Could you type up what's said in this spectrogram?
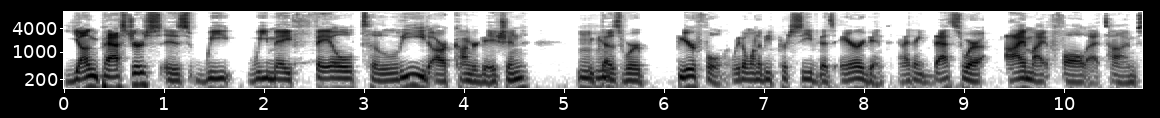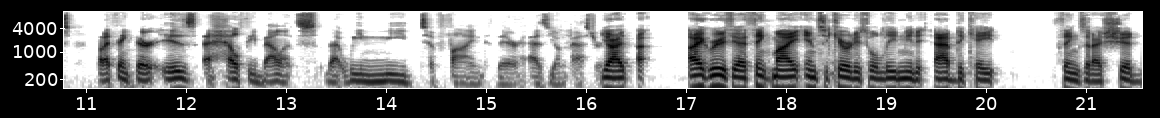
young pastors is we we may fail to lead our congregation Mhm. because we're fearful. We don't want to be perceived as arrogant, and I think that's where I might fall at times. But I think there is a healthy balance that we need to find there as young pastors. Yeah, I, I agree with you. I think my insecurities will lead me to abdicate things that I should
